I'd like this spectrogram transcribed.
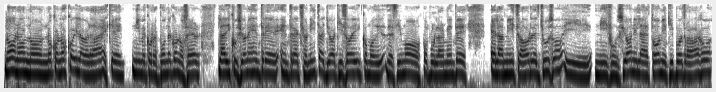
No, no, no, no conozco y la verdad es que ni me corresponde conocer las discusiones entre, entre accionistas. Yo aquí soy, como decimos popularmente, el administrador del Chuzo y mi función y la de todo mi equipo de trabajo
